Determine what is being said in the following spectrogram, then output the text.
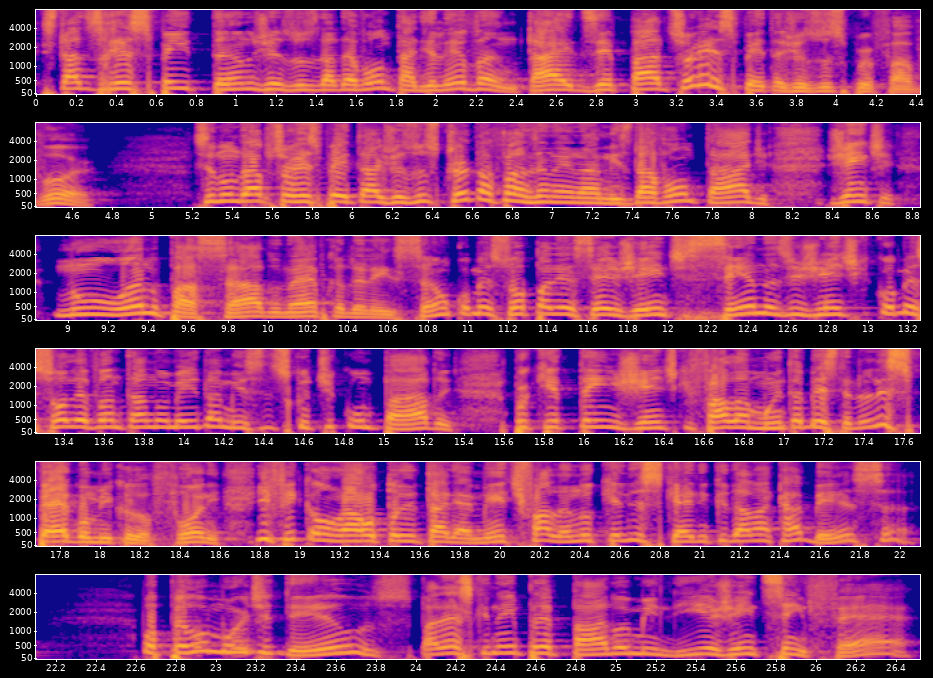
está desrespeitando Jesus, dá da vontade de levantar e dizer: Padre, o senhor respeita Jesus, por favor? Se não dá para o senhor respeitar Jesus, o que o senhor está fazendo aí na missa? Dá vontade. Gente, no ano passado, na época da eleição, começou a aparecer gente, cenas de gente que começou a levantar no meio da missa, discutir com o padre. Porque tem gente que fala muita besteira. Eles pegam o microfone e ficam lá autoritariamente falando o que eles querem que dá na cabeça. Pô, pelo amor de Deus, parece que nem prepara homilia, gente sem fé.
